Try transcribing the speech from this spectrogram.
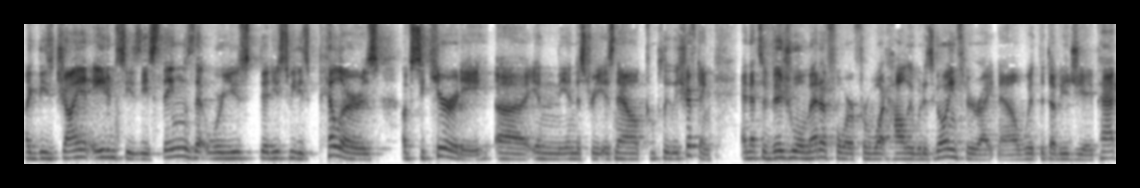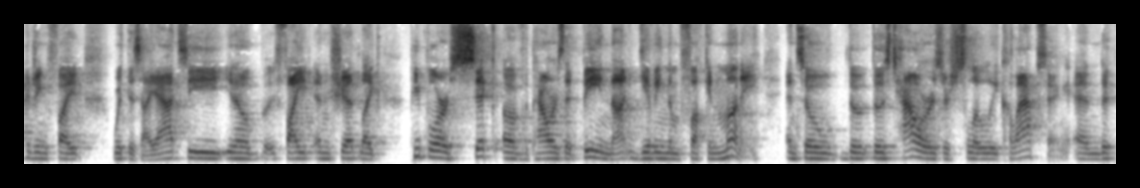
like these giant agencies, these things that were used that used to be these pillars of security uh, in the industry is now completely shifting, and that's a visual metaphor for what Hollywood is going through right now with the WGA packaging fight, with this IATSE you know fight and shit. Like people are sick of the powers that be not giving them fucking money and so the, those towers are slowly collapsing and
